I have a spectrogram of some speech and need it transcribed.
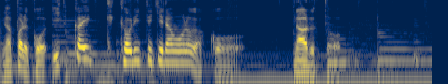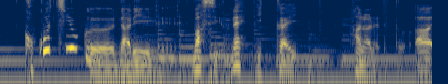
やっぱりこう一回距離的なものがこうなると心地よくなりますよね。一回離れると。あ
